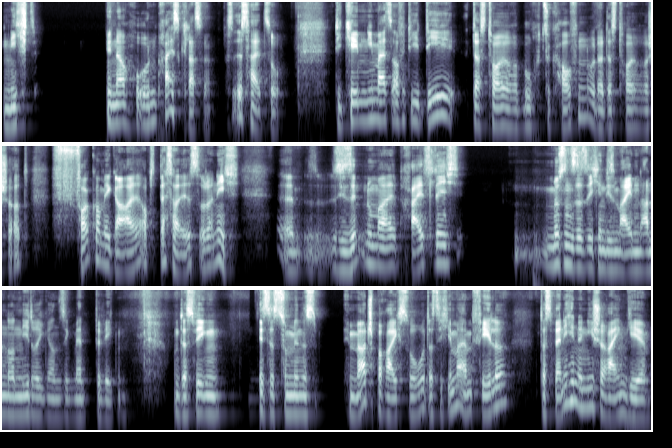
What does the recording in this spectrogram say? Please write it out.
nicht in einer hohen Preisklasse. Das ist halt so. Die kämen niemals auf die Idee, das teurere Buch zu kaufen oder das teurere Shirt. Vollkommen egal, ob es besser ist oder nicht. Ähm, sie sind nun mal preislich, müssen sie sich in diesem einen anderen niedrigeren Segment bewegen. Und deswegen ist es zumindest im Merch-Bereich so, dass ich immer empfehle, dass wenn ich in eine Nische reingehe,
